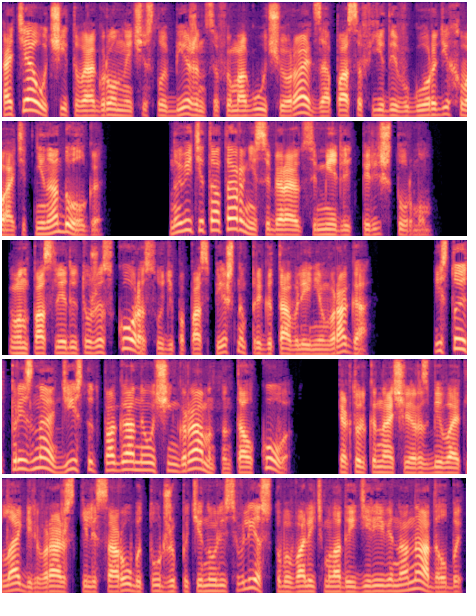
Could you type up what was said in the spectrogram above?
Хотя, учитывая огромное число беженцев и могучую рать, запасов еды в городе хватит ненадолго. Но ведь и татары не собираются медлить перед штурмом. Он последует уже скоро, судя по поспешным приготовлениям врага. И стоит признать, действуют поганые очень грамотно, толково. Как только начали разбивать лагерь, вражеские лесорубы тут же потянулись в лес, чтобы валить молодые деревья на надолбы,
